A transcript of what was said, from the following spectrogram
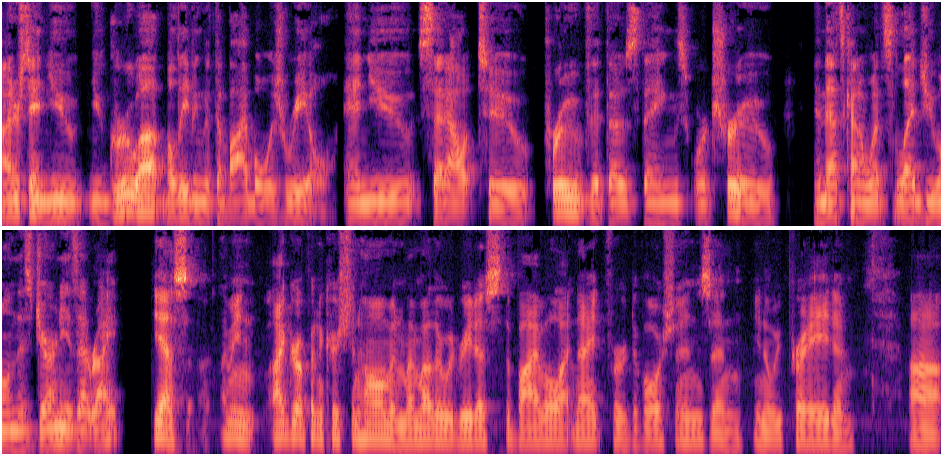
I understand you you grew up believing that the Bible was real and you set out to prove that those things were true and that's kind of what's led you on this journey is that right? Yes. I mean, I grew up in a Christian home and my mother would read us the Bible at night for devotions and you know, we prayed and uh,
